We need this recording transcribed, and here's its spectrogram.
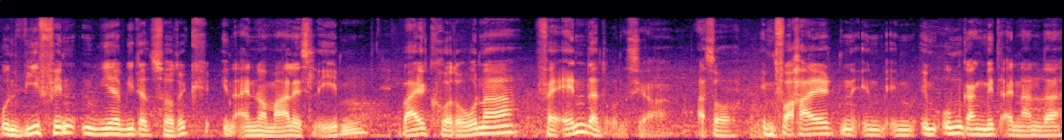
Und wie finden wir wieder zurück in ein normales Leben? Weil Corona verändert uns ja. Also im Verhalten, im, im, im Umgang miteinander.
